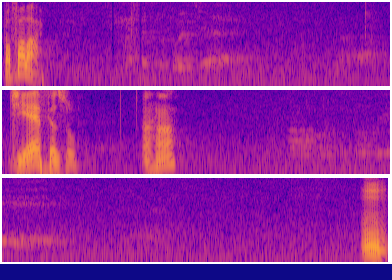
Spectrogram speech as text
Pode falar. De Éfeso. Aham. Uhum. Hum.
